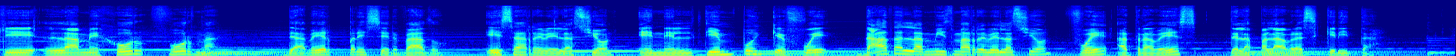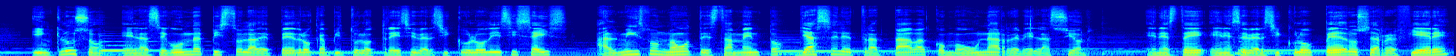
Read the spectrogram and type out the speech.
que la mejor forma de haber preservado esa revelación en el tiempo en que fue dada la misma revelación fue a través de la palabra escrita. Incluso en la segunda epístola de Pedro capítulo 3 y versículo 16, al mismo Nuevo Testamento ya se le trataba como una revelación. En, este, en ese versículo Pedro se refiere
